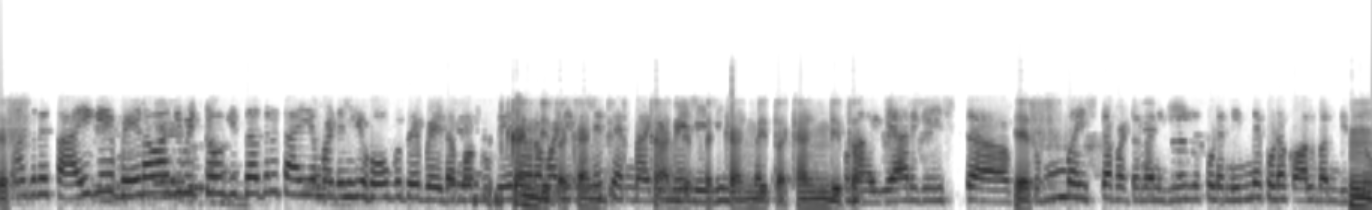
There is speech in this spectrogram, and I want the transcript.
ಆದ್ರೆ ತಾಯಿಗೆ ಬೇಡವಾಗಿ ಬಿಟ್ಟು ಹೋಗಿದ್ದಾದ್ರೆ ತಾಯಿಯ ಮಡಿಲಿಗೆ ಹೋಗುದೇ ಬೇಡ ಮಗು ಬೇರೆಯವರ ಮಡಿಲಲ್ಲೇ ಚೆನ್ನಾಗಿ ಖಂಡಿತ ಬೆಳೀಲಿ. ಖಂಡಿತ ಯಾರಿಗೆ ಇಷ್ಟ. ತುಂಬಾ ಇಷ್ಟಪಟ್ಟು ನನಗೆ ಈಗ ಕೂಡ ನಿನ್ನೆ ಕೂಡ ಕಾಲ್ ಬಂದಿತ್ತು.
